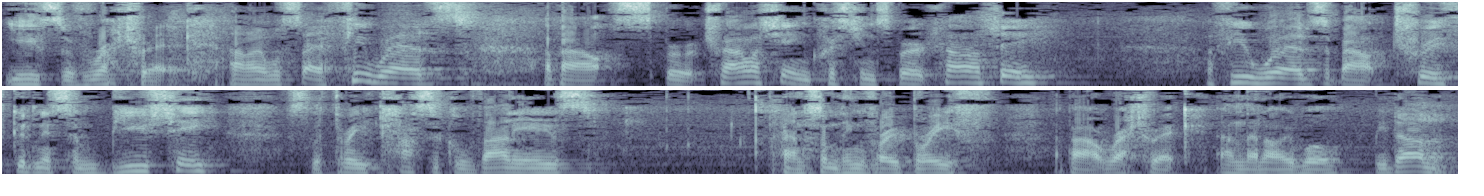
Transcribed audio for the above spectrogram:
use of rhetoric. And I will say a few words about spirituality and Christian spirituality, a few words about truth, goodness, and beauty. It's the three classical values, and something very brief about rhetoric, and then I will be done.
